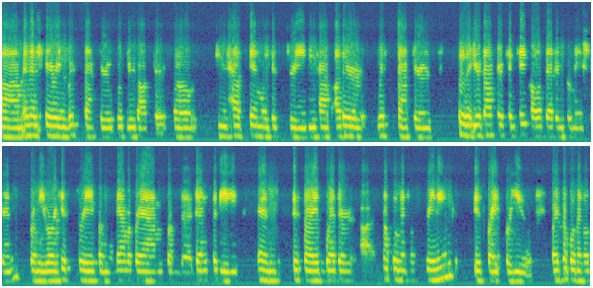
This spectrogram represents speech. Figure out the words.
Um, and then sharing risk factors with your doctor. So, do you have family history? Do you have other risk factors? So that your doctor can take all of that information from your history, from the mammogram, from the density, and decide whether uh, supplemental screening is right for you. By supplemental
